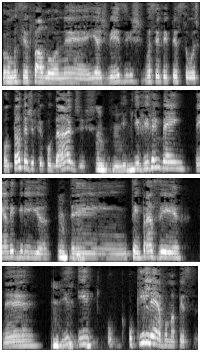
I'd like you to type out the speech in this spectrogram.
é. como você falou, né? E às vezes você vê pessoas com tantas dificuldades uhum. e que vivem bem, têm alegria, uhum. têm, têm prazer, né? E, e o, o que leva uma pessoa,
